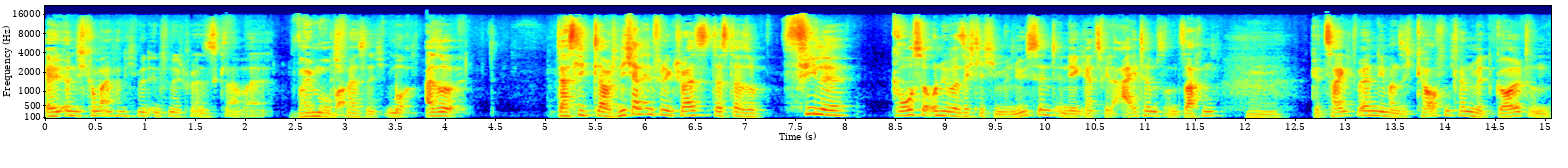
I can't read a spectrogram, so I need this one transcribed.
und ich komme einfach nicht mit Infinite Crisis klar, weil Weil Ich MOBA. weiß nicht. Mo- Also, das liegt, glaube ich, nicht an Infinite Crisis, dass da so viele große, unübersichtliche Menüs sind, in denen ganz viele Items und Sachen gezeigt werden, die man sich kaufen kann mit Gold und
